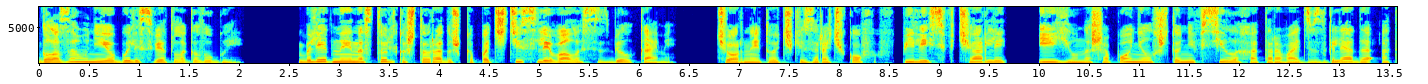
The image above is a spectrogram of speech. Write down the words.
Глаза у нее были светло-голубые, бледные настолько, что радужка почти сливалась с белками. Черные точки зрачков впились в Чарли, и юноша понял, что не в силах оторвать взгляда от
